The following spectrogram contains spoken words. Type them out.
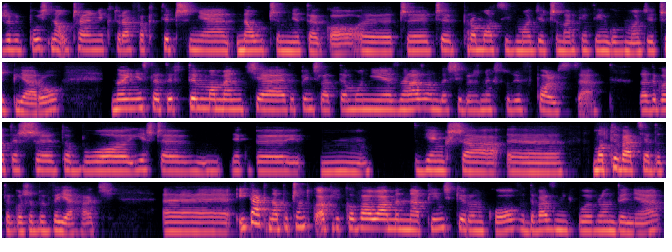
żeby pójść na uczelnię, która faktycznie nauczy mnie tego, y, czy, czy promocji w modzie, czy marketingu w modzie, czy PR-u. No i niestety w tym momencie, te pięć lat temu, nie znalazłam dla siebie żadnych studiów w Polsce. Dlatego też y, to było jeszcze jakby mm, większa y, motywacja do tego, żeby wyjechać. E, I tak, na początku aplikowałam na pięć kierunków, dwa z nich były w Londynie.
